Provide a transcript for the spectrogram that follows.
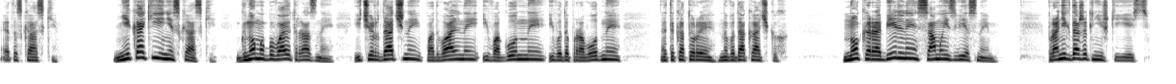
Это сказки. Никакие не сказки. Гномы бывают разные. И чердачные, и подвальные, и вагонные, и водопроводные. Это которые на водокачках. Но корабельные — самые известные. Про них даже книжки есть.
